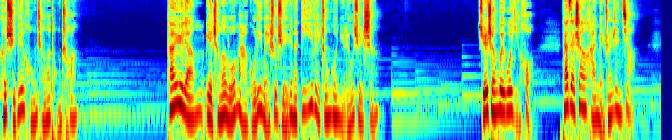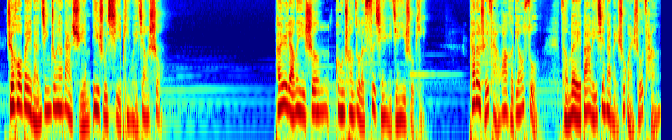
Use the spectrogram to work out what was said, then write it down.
和徐悲鸿成了同窗。潘玉良也成了罗马国立美术学院的第一位中国女留学生。学成归国以后，他在上海美专任教，之后被南京中央大学艺术系聘为教授。潘玉良的一生共创作了四千余件艺术品，他的水彩画和雕塑曾被巴黎现代美术馆收藏，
